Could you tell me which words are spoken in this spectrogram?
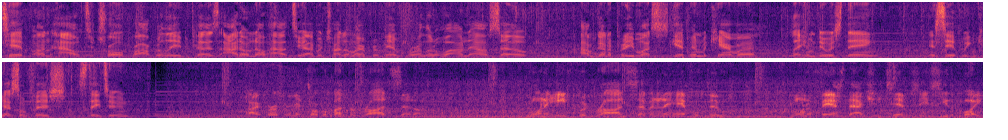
tip on how to troll properly because I don't know how to. I've been trying to learn from him for a little while now. So I'm gonna pretty much just give him the camera, let him do his thing, and see if we can catch some fish. Stay tuned. All right, first we're gonna talk about the rod setup. You want an eight foot rod, seven and a half will do. You want a fast action tip so you see the bite.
